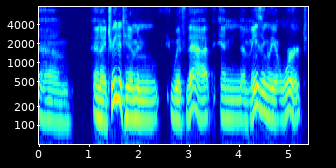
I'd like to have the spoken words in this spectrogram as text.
um, and I treated him and with that, and amazingly, it worked.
